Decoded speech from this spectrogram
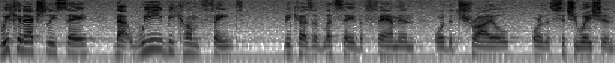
We can actually say that we become faint because of, let's say, the famine or the trial or the situation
